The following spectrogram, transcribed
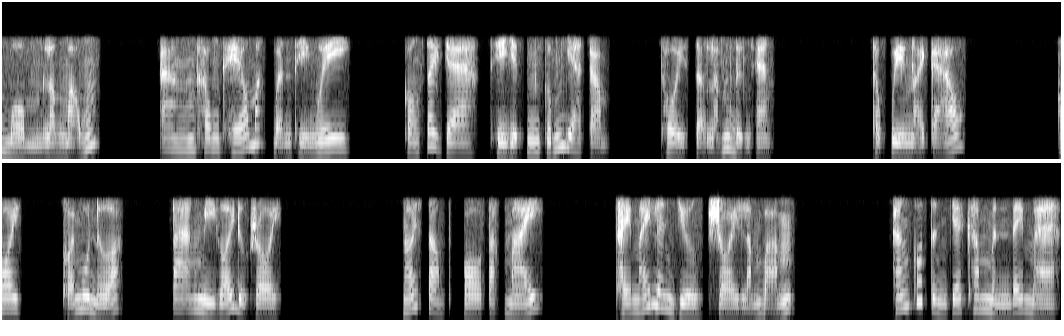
mồm lông mỏng. Ăn không khéo mắc bệnh thì nguy, còn xay gà thì dịch cúm da cầm. Thôi sợ lắm đừng ăn. Thục quyền nội cáo. Thôi, khỏi mua nữa, ta ăn mì gói được rồi. Nói xong cô tắt máy. Thầy máy lên giường rồi lẩm bẩm. Hắn có tình chơi khăm mình đây mà.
